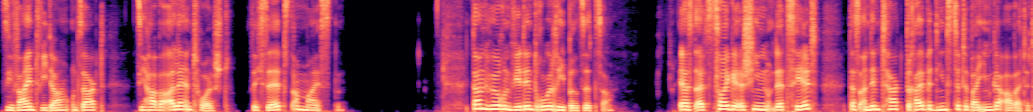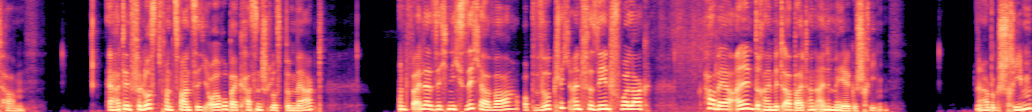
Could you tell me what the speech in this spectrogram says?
Sie weint wieder und sagt, sie habe alle enttäuscht, sich selbst am meisten. Dann hören wir den Drogeriebesitzer. Er ist als Zeuge erschienen und erzählt, dass an dem Tag drei Bedienstete bei ihm gearbeitet haben. Er hat den Verlust von 20 Euro bei Kassenschluss bemerkt und weil er sich nicht sicher war, ob wirklich ein Versehen vorlag, habe er allen drei Mitarbeitern eine Mail geschrieben. Er habe geschrieben,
